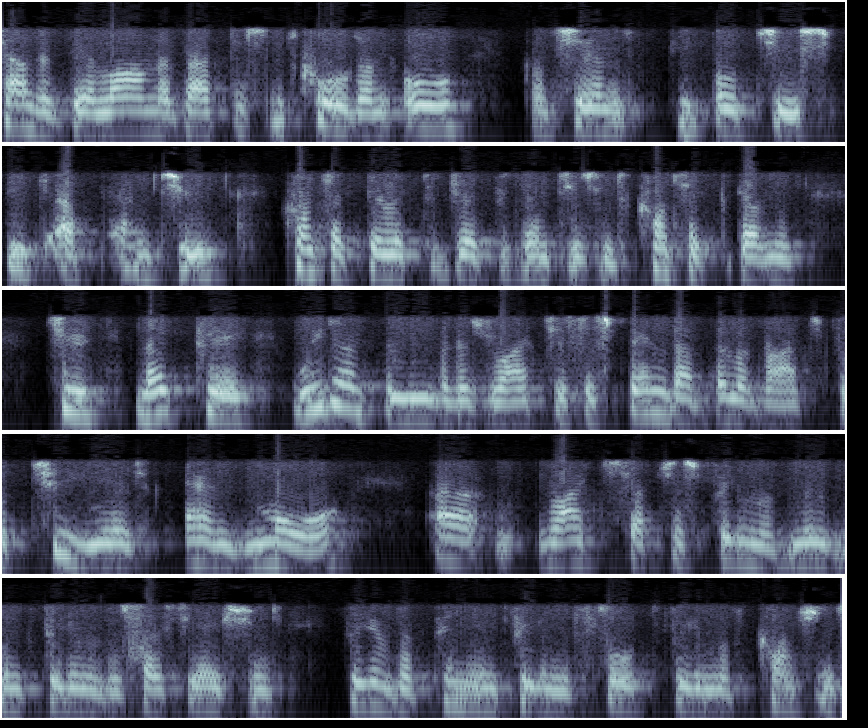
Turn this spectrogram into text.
sounded the alarm about this and called on all concerned people to speak up and to contact elected representatives and to contact the government to make clear we don't believe it is right to suspend our Bill of Rights for two years and more. Uh, rights such as freedom of movement, freedom of association, freedom of opinion, freedom of thought, freedom of conscience,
